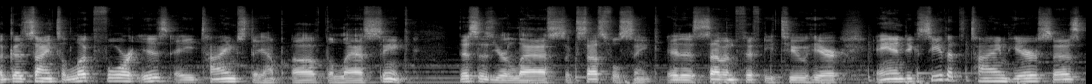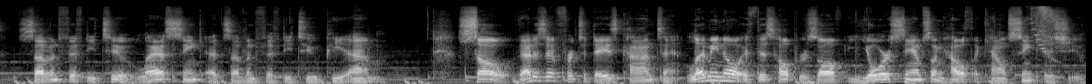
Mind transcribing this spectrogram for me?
A good sign to look for is a timestamp of the last sync. This is your last successful sync. It is 7.52 here, and you can see that the time here says 7.52, last sync at 7.52 p.m. So that is it for today's content. Let me know if this helped resolve your Samsung Health account sync issue.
